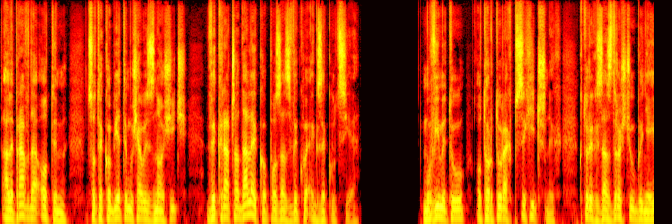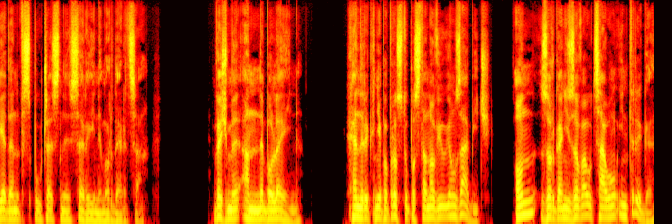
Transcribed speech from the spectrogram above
Ale prawda o tym, co te kobiety musiały znosić, wykracza daleko poza zwykłe egzekucje. Mówimy tu o torturach psychicznych, których zazdrościłby niejeden współczesny seryjny morderca. Weźmy Annę Boleyn. Henryk nie po prostu postanowił ją zabić. On zorganizował całą intrygę.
